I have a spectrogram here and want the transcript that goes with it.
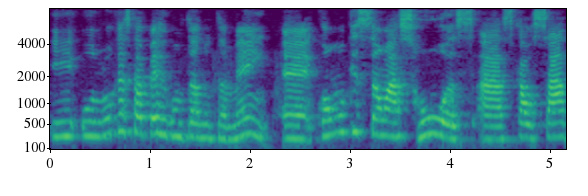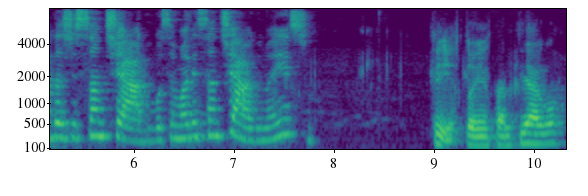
E o Lucas está perguntando também é, como que são as ruas, as calçadas de Santiago. Você mora em Santiago, não é isso? Sí, estou em Santiago.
